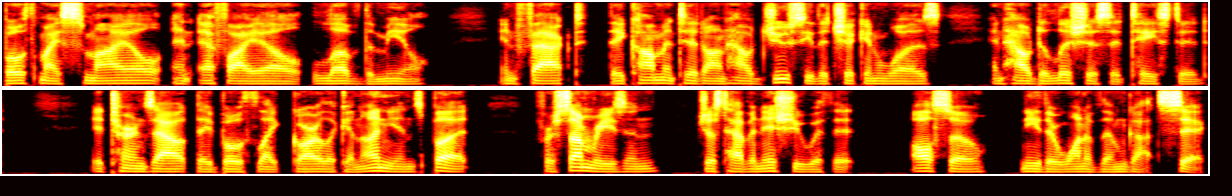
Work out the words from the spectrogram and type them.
Both my SMIL and FIL loved the meal. In fact, they commented on how juicy the chicken was and how delicious it tasted. It turns out they both like garlic and onions, but, for some reason, just have an issue with it. Also, neither one of them got sick.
